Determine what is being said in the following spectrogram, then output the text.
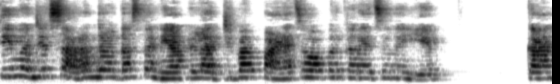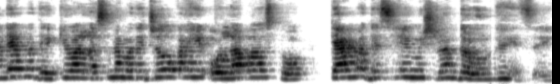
ती म्हणजे सारण दळत असताना आपल्याला अजिबात पाण्याचा वापर करायचा नाहीये. कांद्यामध्ये किंवा लसणामध्ये जो काही ओलावा असतो त्यामध्येच हे मिश्रण दळून घ्यायचंय.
